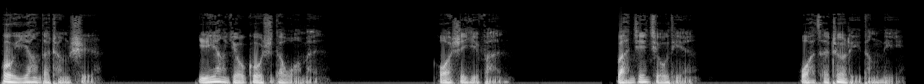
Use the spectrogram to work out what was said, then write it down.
不一样的城市，一样有故事的我们。我是一凡。晚间九点，我在这里等你。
